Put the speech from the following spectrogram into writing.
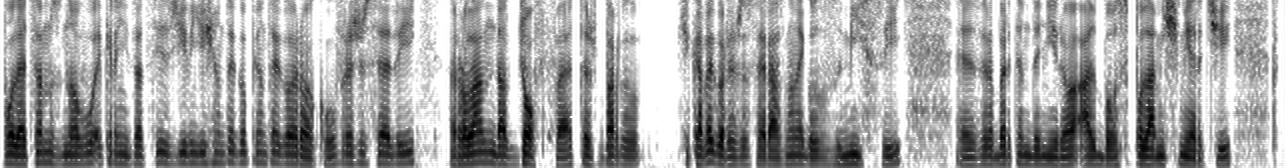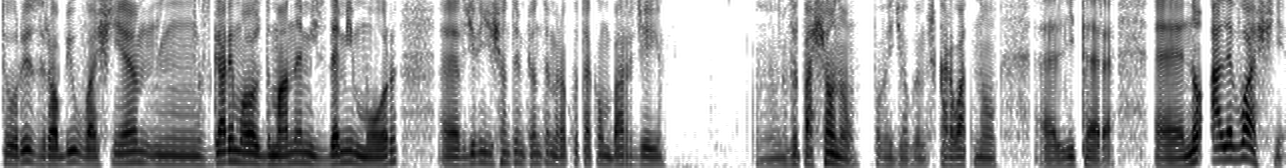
polecam znowu ekranizację z 95 roku w reżyserii Rolanda Joffe, też bardzo ciekawego reżysera, znanego z Misji, e, z Robertem De Niro albo z Polami Śmierci, który zrobił właśnie mm, z Garym Oldmanem i z Demi Moore e, w 95 roku taką bardziej mm, wypasioną, powiedziałbym, szkarłatną e, literę. No ale właśnie,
